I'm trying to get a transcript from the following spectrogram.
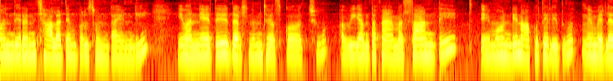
మందిర్ అని చాలా టెంపుల్స్ ఉంటాయండి. ఇవన్నీ అయితే దర్శనం చేసుకోవచ్చు. అవి అంత ఫేమస్సా అంటే ఏమో అండి నాకు తెలీదు. మేము వెళ్ళే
